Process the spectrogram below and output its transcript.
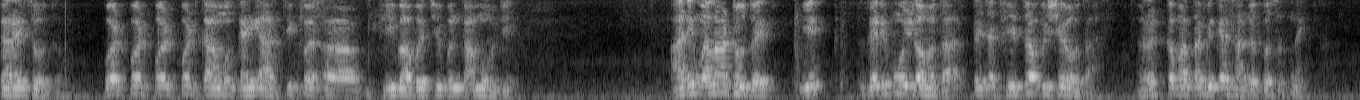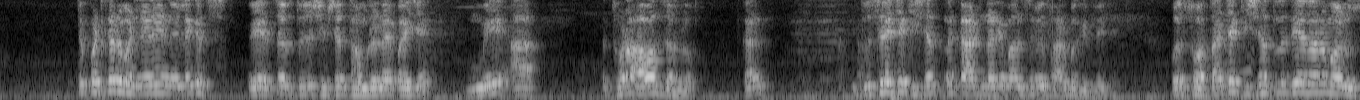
करायचं होतं. पट पट पट पट कामं काही आर्थिक फी बाबतची पण कामं होती. आणि मला आठवतंय एक गरीब मुलगा होता त्याच्या फीचा विषय होता. रक्कम आता मी काय सांगत बसत नाही. ते पटकन म्हणले नाही नाही लगेच. ए चल तुझं शिक्षण थांबलं नाही पाहिजे. मी थोडा आवाज झालो कारण दुसऱ्याच्या खिशातनं काढणारी माणसं मी फार बघितलेली पण स्वतःच्या खिशातलं देणारा माणूस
